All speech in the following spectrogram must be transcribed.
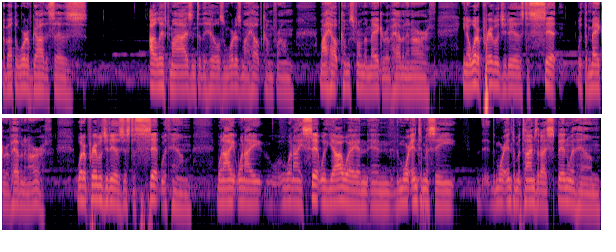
about the Word of God that says, I lift my eyes into the hills, and where does my help come from? My help comes from the Maker of heaven and earth. You know, what a privilege it is to sit with the Maker of heaven and earth. What a privilege it is just to sit with Him. When I when I when I sit with Yahweh and and the more intimacy, the more intimate times that I spend with Him,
